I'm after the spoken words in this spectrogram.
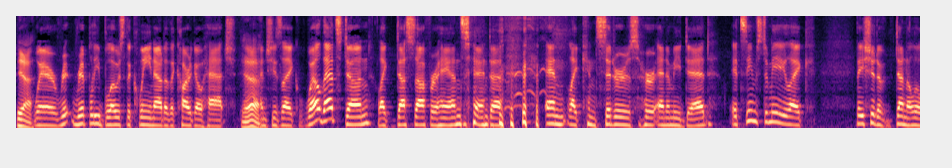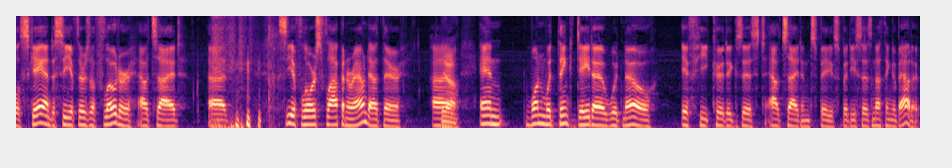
Yeah. where Ri- Ripley blows the Queen out of the cargo hatch, Yeah. and she's like, "Well, that's done." Like dusts off her hands and uh, and like considers her enemy dead. It seems to me like they should have done a little scan to see if there's a floater outside, uh, see if Lore's flapping around out there. Uh, Yeah. And one would think Data would know if he could exist outside in space, but he says nothing about it.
